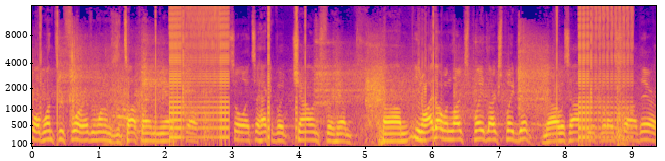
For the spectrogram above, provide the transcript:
Well, one through four, every one of them is the top line in the NHL. So it's a heck of a challenge for him. Um, you know, I thought when Larks played, Larks played good. No, I was happy with what I saw there.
